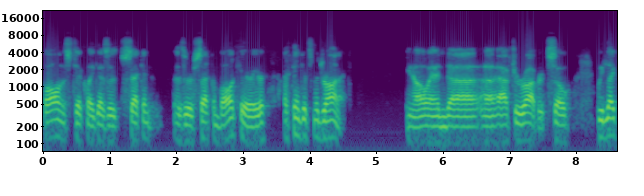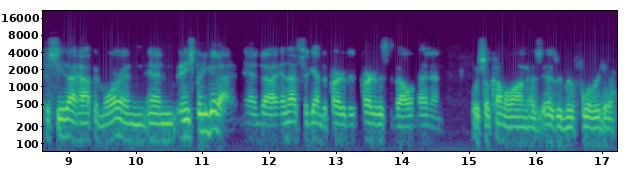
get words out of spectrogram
ball in the stick, like as a second, as their second ball carrier? I think it's Madronic. You know, and uh, uh, after Roberts. So we'd like to see that happen more, and and and he's pretty good at it, and uh, and that's again the part of it, part of his development, and which will come along as as we move forward here.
